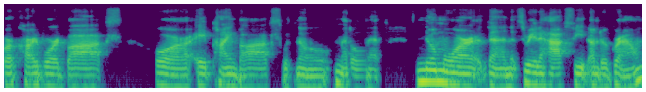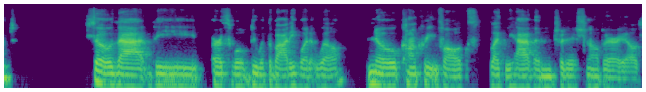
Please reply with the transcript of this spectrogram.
or a cardboard box or a pine box with no metal in it, no more than three and a half feet underground, so that the earth will do with the body what it will. No concrete vaults like we have in traditional burials,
